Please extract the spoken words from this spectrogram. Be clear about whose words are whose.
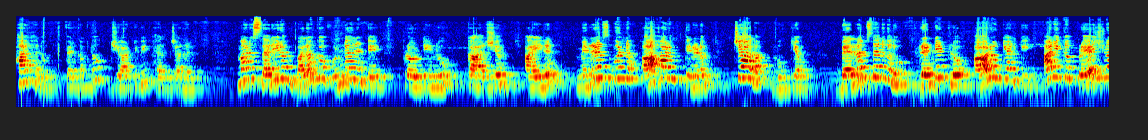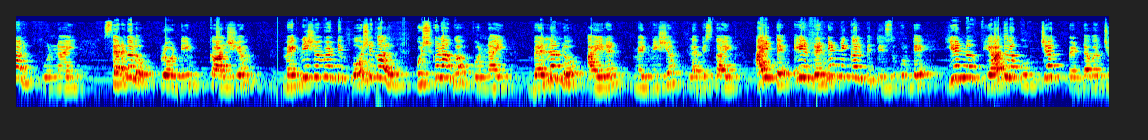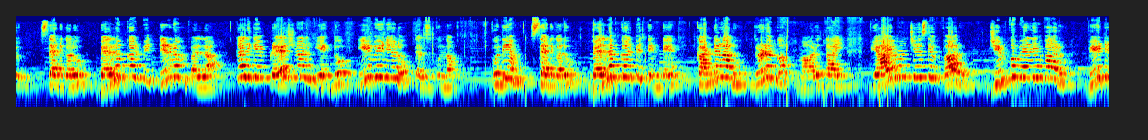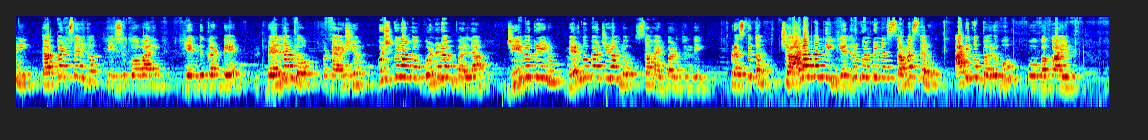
Speaker 1: Hi hello. Welcome to GRTV health channel. మన శరీరం బలంగా ఉండాలంటే ప్రోటీన్లు కాల్షియం ఐరన్ మినరల్స్ ఉన్న ఆహారం తినడం చాలా ముఖ్యం. బెల్లం శనగలు రెండిట్లో ఆరోగ్యానికి అనేక ప్రయోజనాలు ఉన్నాయి. శనగలో ప్రోటీన్ కాల్షియం మెగ్నీషియం వంటి పోషకాలు పుష్కలంగా ఉన్నాయి. బెల్లంలో ఐరన్ మెగ్నీషియం లభిస్తాయి. అయితే ఈ రెండింటిని కలిపి తీసుకుంటే ఎన్నో వ్యాధులకు చెక్ పెట్టవచ్చు. శనగలు బెల్లం కలిపి తినడం వల్ల కలిగే ప్రయోజనాలు ఏంటో ఈ వీడియోలో తెలుసుకుందాం. ఉదయం శనగలు బెల్లం కలిపి తింటే కండరాలు దృఢంగా మారుతాయి. వ్యాయామం చేసే వారు జిమ్కు వారు వీటిని తప్పనిసరిగా తీసుకోవాలి. ఎందుకంటే బెల్లంలో పొటాషియం పుష్కలంగా ఉండడం వల్ల జీవక్రియను మెరుగుపరచడంలో సహాయపడుతుంది. ప్రస్తుతం చాలా మంది ఎదుర్కొంటున్న సమస్యలు అధిక బరువు ఊబకాయం.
